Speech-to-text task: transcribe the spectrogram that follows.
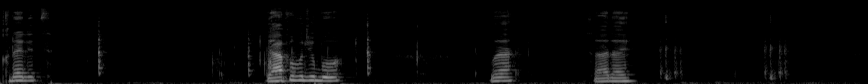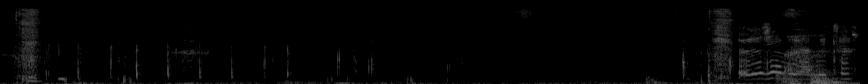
Kredit. Yapımcı bu. Bu ne? Öleceğim yeter.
